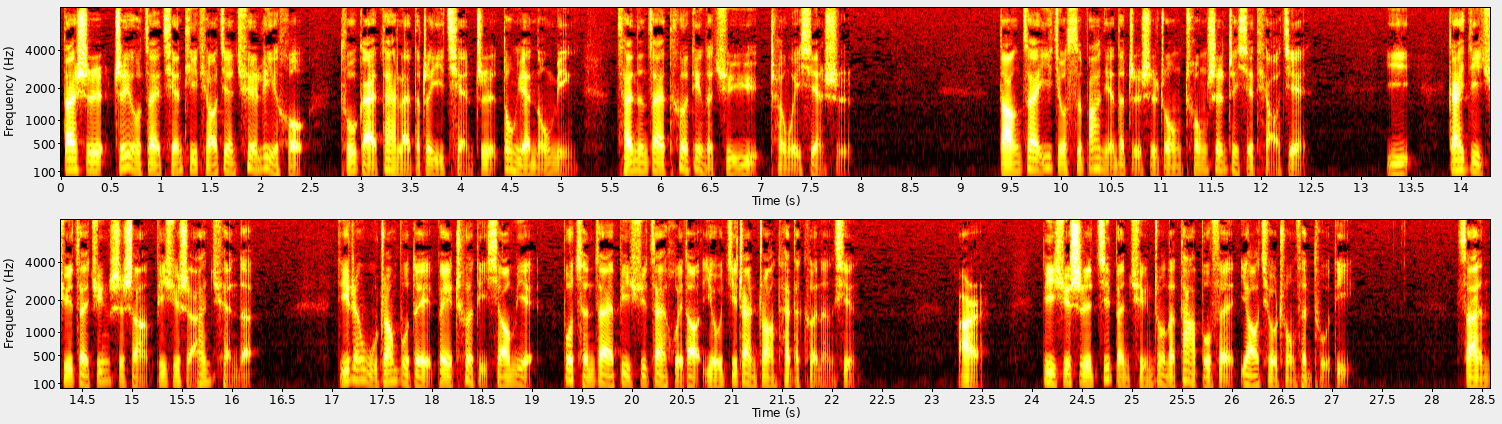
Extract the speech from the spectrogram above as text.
但是，只有在前提条件确立后，土改带来的这一潜质动员农民，才能在特定的区域成为现实。党在一九四八年的指示中重申这些条件：一，该地区在军事上必须是安全的，敌人武装部队被彻底消灭，不存在必须再回到游击战状态的可能性；二，必须是基本群众的大部分要求充分土地；三。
